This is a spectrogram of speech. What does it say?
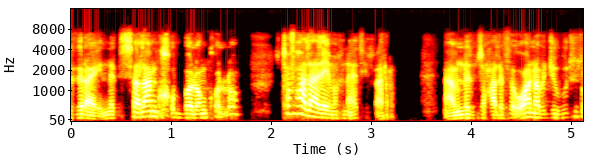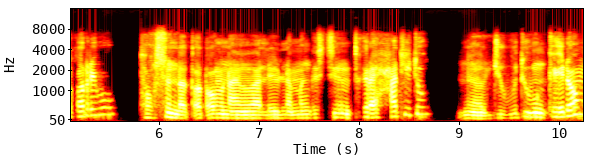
ትግራይ ነቲ ሰላም ክቕበሎ እንከሎ ዝተፈላለየ ምኽንያት ይቐርብ። ንኣብነት ብዝሓለፈ እዋን ኣብ ጅቡቲ ተቐሪቡ ተኹሲ እንዳጠጠሙ ናይ ምባል ኢሉ ናብ መንግስቲ ትግራይ ሓቲቱ ናብ ጅቡቲ እውን ከይዶም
